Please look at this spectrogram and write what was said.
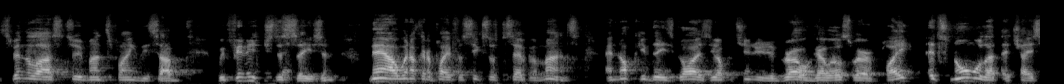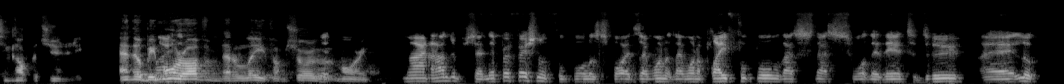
spend the last two months playing this hub. We finished the season. Now we're not going to play for six or seven months and not give these guys the opportunity to grow and go elsewhere and play. It's normal that they're chasing opportunity. And there'll be more of them that'll leave, I'm sure of it, Maury. Mate, 100%. They're professional footballers, Spides. They want, it. they want to play football. That's, that's what they're there to do. Uh, look,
